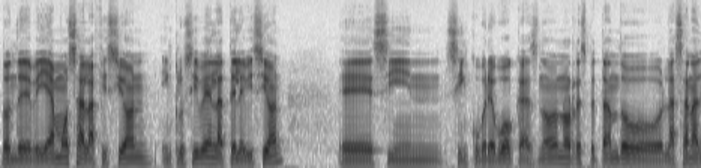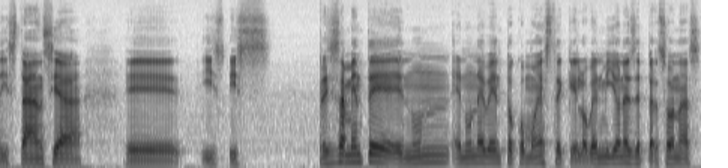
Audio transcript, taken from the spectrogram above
donde veíamos a la afición, inclusive en la televisión, eh, sin, sin cubrebocas, ¿no? No respetando la sana distancia. Eh, y, y, precisamente en un, en un evento como este, que lo ven millones de personas,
